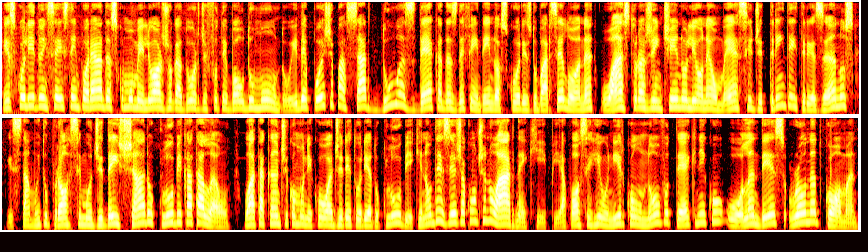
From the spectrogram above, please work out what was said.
Escolhido em seis temporadas como o melhor jogador de futebol do mundo e depois de passar duas décadas defendendo as cores do Barcelona, o astro argentino Lionel Messi, de 33 anos, está muito próximo de deixar o clube catalão. O atacante comunicou à diretoria do clube que não deseja continuar na equipe após se reunir com o um novo técnico, o holandês Ronald Koeman.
